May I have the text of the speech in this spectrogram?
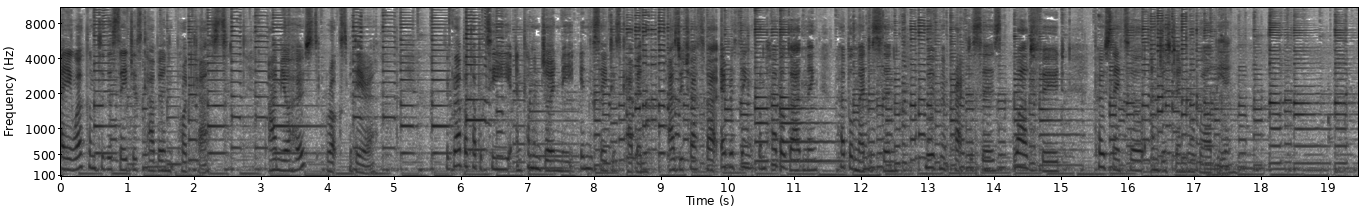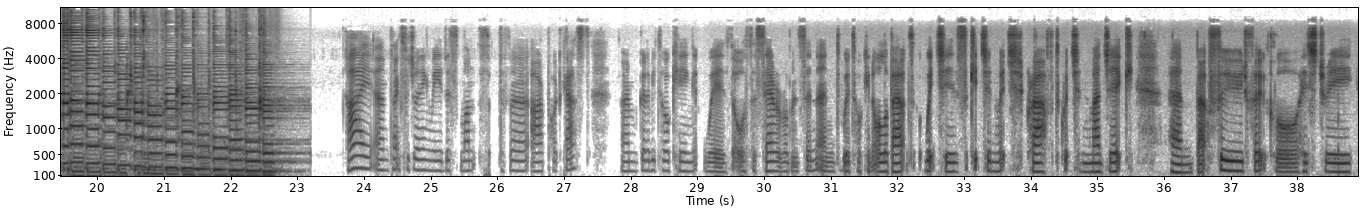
Hi, welcome to the Sages Cabin podcast. I'm your host, Rox Madeira. So grab a cup of tea and come and join me in the Sages Cabin as we chat about everything from herbal gardening, herbal medicine, movement practices, wild food, postnatal, and just general well-being. Hi, and thanks for joining me this month for our podcast. I'm going to be talking with author Sarah Robinson, and we're talking all about witches, kitchen witchcraft, kitchen magic, um, about food, folklore, history,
